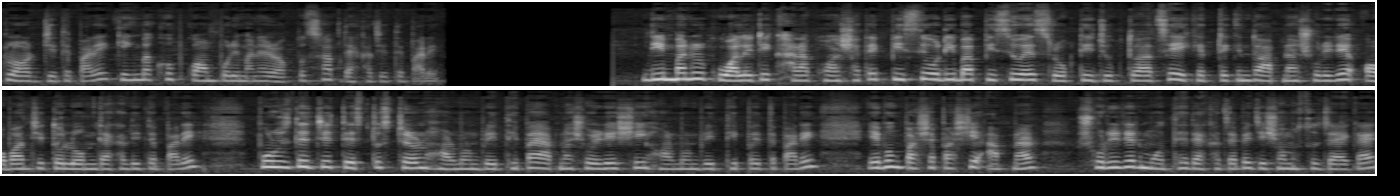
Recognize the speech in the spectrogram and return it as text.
ক্লট যেতে পারে, কিংবা খুব কম পরিমাণে রক্তস্রাব দেখা যেতে পারে। ডিম্বাণুর কোয়ালিটি খারাপ হওয়ার সাথে পিসিওডি বা পিসিওএস রোগটি যুক্ত আছে, এক্ষেত্রে কিন্তু আপনার শরীরে অবাঞ্ছিত লোম দেখা দিতে পারে। পুরুষদের যে টেস্টোস্টেরন হরমোন বৃদ্ধি পায়, আপনার শরীরে সেই হরমোন বৃদ্ধি পেতে পারে এবং পাশাপাশি আপনার শরীরের মধ্যে দেখা যাবে যে সমস্ত জায়গায়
